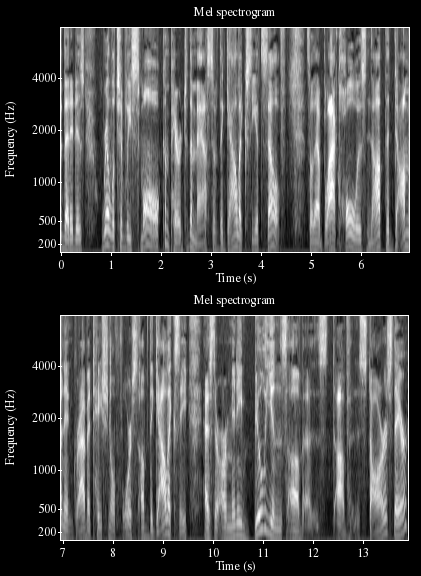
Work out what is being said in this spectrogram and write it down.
that it is relatively small compared to the mass of the galaxy itself. So that black hole is not the dominant gravitational force of the galaxy as there are many billions of, uh, of stars there.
